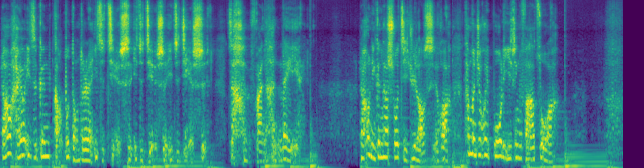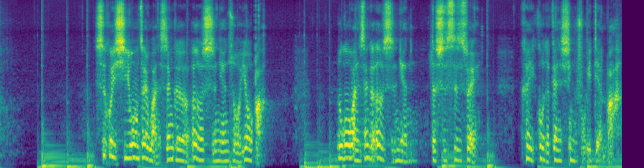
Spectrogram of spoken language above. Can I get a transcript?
然后还要一直跟搞不懂的人一直解释，一直解释，一直解释，这很烦很累耶。然后你跟他说几句老实话，他们就会玻璃心发作啊。是会希望再晚生个二十年左右吧。如果晚生个二十年的十四岁，可以过得更幸福一点吧。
